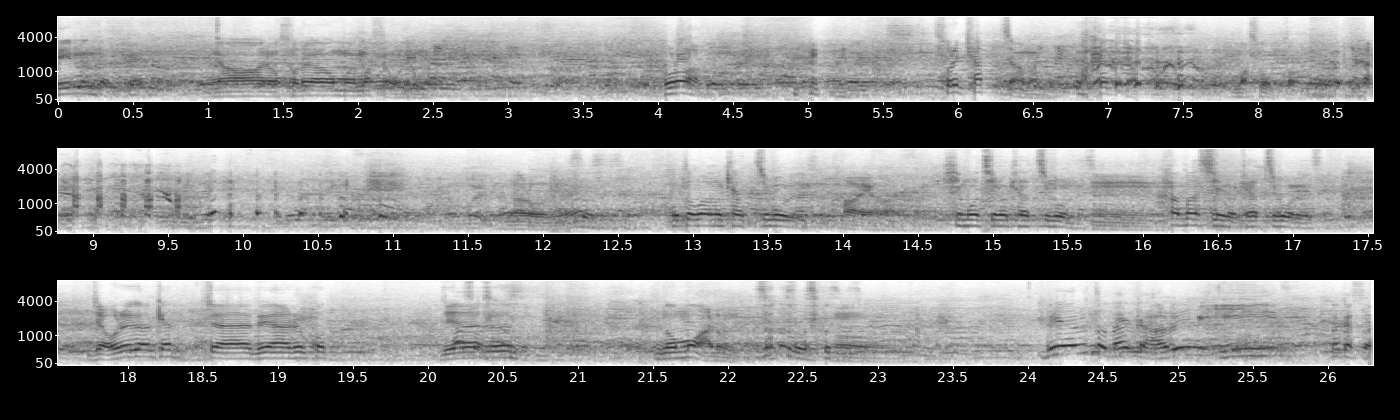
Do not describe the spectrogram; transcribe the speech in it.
出るんだってんああでもそれは思いますよ俺も。ほら。それキャッチャーなんだキャッチャーまあそうか。なるほどね。そうそうそう。言葉のキャッチボールですよ。はいは気持ちのキャッチボールですよ、うん。魂のキャッチボールですよ。いじゃあ俺がキャッチャーであるこでああそうそう。るのもあるんだそうそうそうそう、うん。でやるとなんかある意味いいなんかさ、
